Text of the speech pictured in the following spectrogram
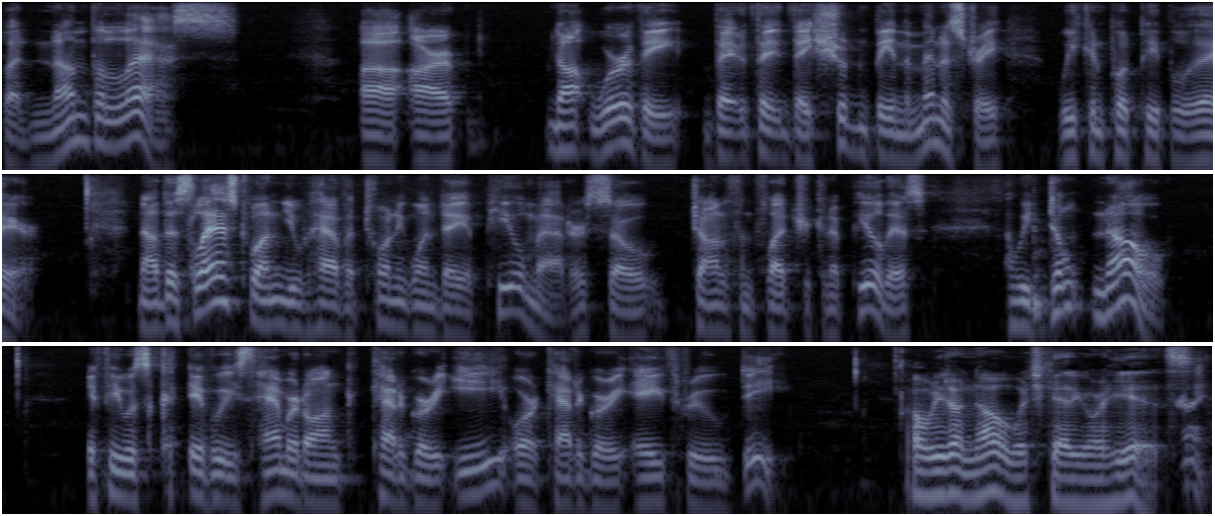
but nonetheless uh, are not worthy, they, they, they shouldn't be in the ministry, we can put people there. Now, this last one, you have a 21 day appeal matter, so Jonathan Fletcher can appeal this, and we don't know if he was if he's hammered on category E or category A through D. Oh, we don't know which category he is. Right.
